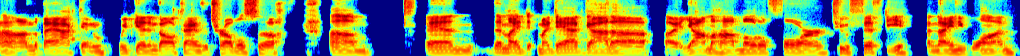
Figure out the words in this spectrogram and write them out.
uh, on the back and we'd get into all kinds of trouble. So, um, and then my, my dad got a, a Yamaha Moto 4 250, a 91.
